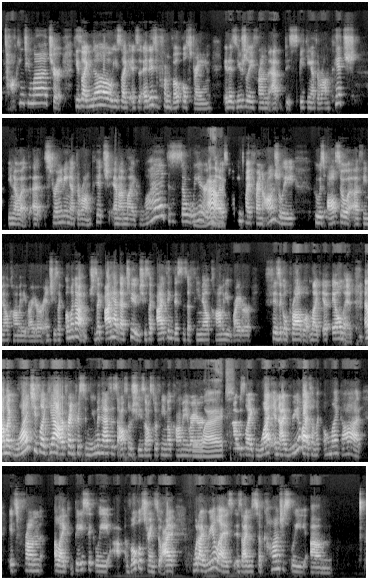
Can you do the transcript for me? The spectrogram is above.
talking too much or he's like no he's like it's it is from vocal strain it is usually from at speaking at the wrong pitch you know, at, at, straining at the wrong pitch. And I'm like, what? This is so weird. Wow. And then I was talking to my friend Anjali, who is also a female comedy writer. And she's like, oh my God. She's like, I had that too. She's like, I think this is a female comedy writer physical problem, like ailment. And I'm like, what? She's like, yeah, our friend Kristen Newman has this also. She's also a female comedy writer. What? And I was like, what? And I realized, I'm like, oh my God, it's from like basically uh, vocal strength. So I, what I realized is I was subconsciously um,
